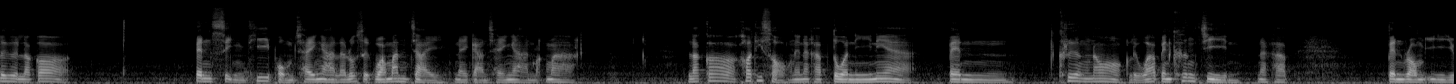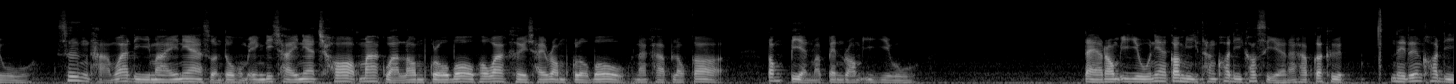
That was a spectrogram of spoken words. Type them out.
ลื่นแล้วก็เป็นสิ่งที่ผมใช้งานแล้วรู้สึกว่ามั่นใจในการใช้งานมาก ๆ แล้วก็ข้อที่2เนี่ยนะครับ ตัวนี้เนี่ยเป็นเครื่องนอกหรือว่าเป็นเครื่องจีนนะครับ เป็น ROM EU ซึ่งถามว่าดีไหมเนี่ยส่วนตัวผมเองที่ใช้เนี่ยชอบมากกว่า ROM Global เพราะว่าเคยใช้ ROM Global นะครับ แล้วก็ ต้องเปลี่ยนมาเป็น ROM EU แต่ ROM EU เนี่ยก็มีทั้งข้อดีข้อเสียนะครับ ก็คือในเรื่องข้อดี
